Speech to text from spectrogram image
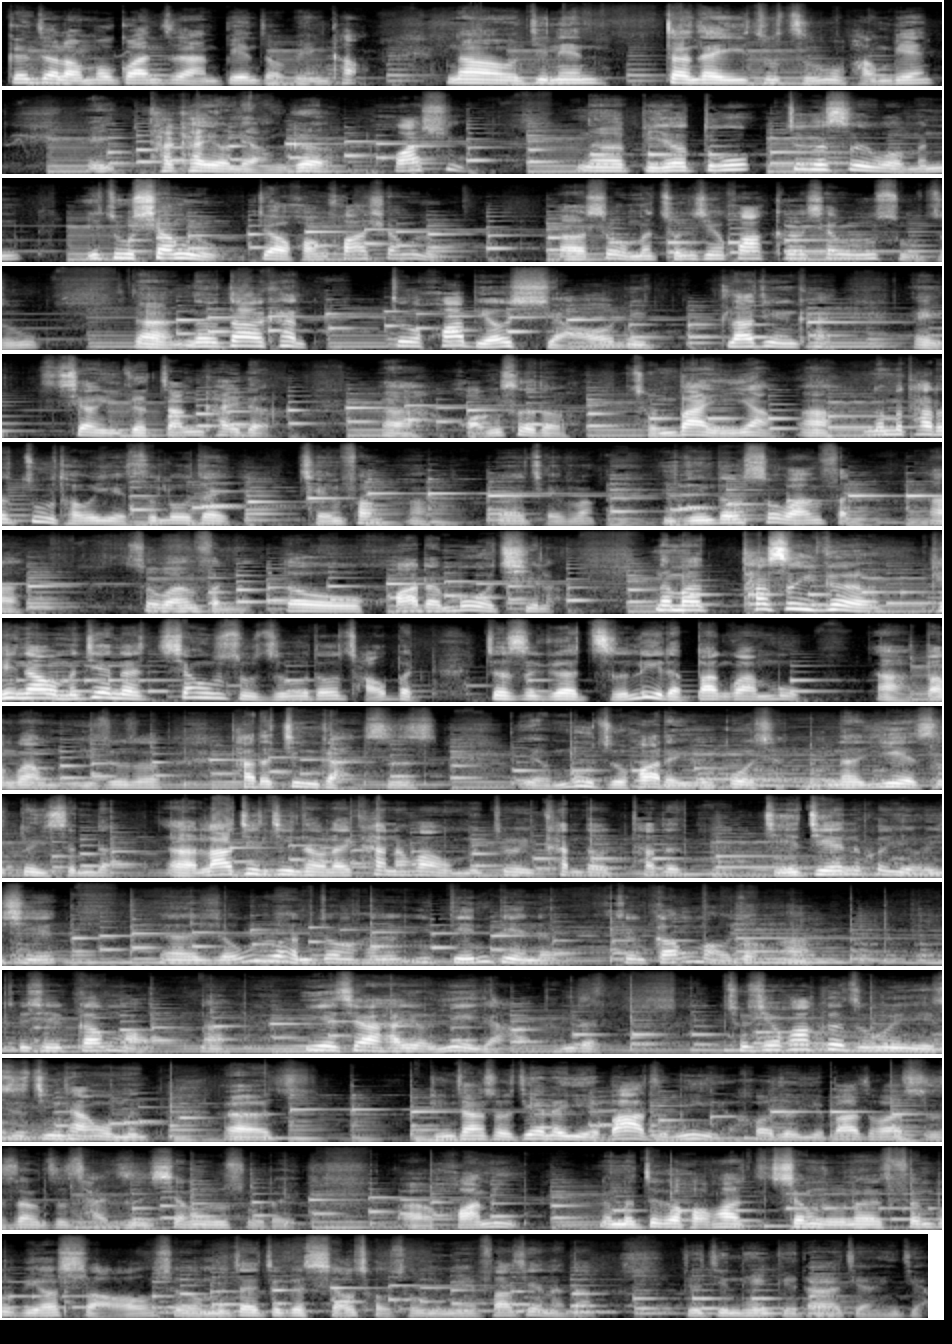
跟着老莫观自然，边走边看。那我今天站在一株植物旁边，哎，它开有两个花序，那比较多。这个是我们一株香乳，叫黄花香乳，啊，是我们唇形花科香乳属植物。啊，那大家看这个花比较小，你拉近看，哎，像一个张开的啊黄色的唇瓣一样啊。那么它的柱头也是落在前方啊，落在前方，已经都授完粉啊。授完粉了，都花的末期了。那么它是一个平常我们见的香乳属植物都是草本，这是个直立的半灌木啊，半灌木，也就是说它的茎秆是有木质化的一个过程。那叶是对生的，呃，拉近镜头来看的话，我们就会看到它的节间会有一些呃柔软状，还有一点点的像刚毛状啊，这些刚毛。那叶下还有叶芽等等。唇形花科植物也是经常我们呃。平常所见的野坝子蜜或者野坝子花，实际上是采自香茹属的，呃花蜜。那么这个黄花香茹呢，分布比较少，所以我们在这个小草丛里面发现了它，就今天给大家讲一讲。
